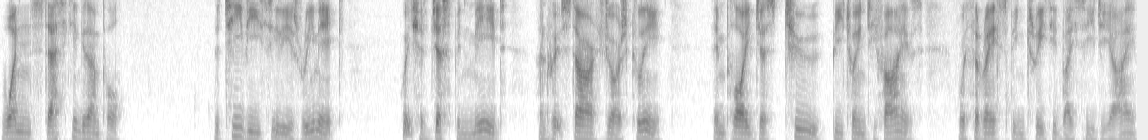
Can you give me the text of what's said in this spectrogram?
one static example. The TV series remake which had just been made and which stars George Clooney, employed just two B 25s, with the rest being created by CGI.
